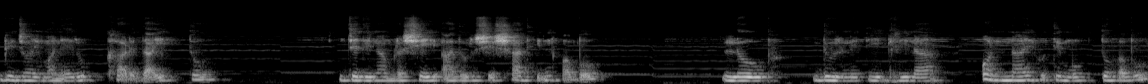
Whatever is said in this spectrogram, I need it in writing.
বিজয় মানে রক্ষার দায়িত্ব। যেদিন আমরা সেই আদর্শে স্বাধীন হব, লোভ, দুর্নীতি, ঘৃণা, অন্যায় হতে মুক্ত হব,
